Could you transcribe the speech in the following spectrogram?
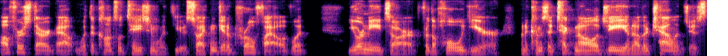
I'll first start out with a consultation with you so I can get a profile of what your needs are for the whole year when it comes to technology and other challenges.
